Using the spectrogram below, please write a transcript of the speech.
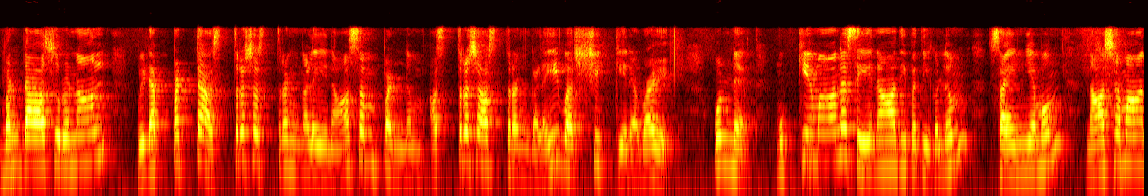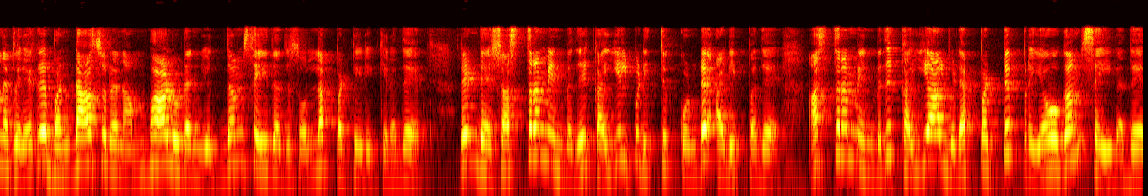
பண்டாசுரனால் விடப்பட்ட அஸ்திரசஸ்திரங்களை நாசம் பண்ணும் அஸ்திரசாஸ்திரங்களை வர்ஷிக்கிறவள் ஒன்று முக்கியமான சேனாதிபதிகளும் சைன்யமும் நாசமான பிறகு பண்டாசுரன் அம்பாளுடன் யுத்தம் செய்தது சொல்லப்பட்டிருக்கிறது. ரெண்டு சஸ்திரம் என்பது கையில் பிடித்து கொண்டு அடிப்பது. அஸ்திரம் என்பது கையால் விடப்பட்டு பிரயோகம் செய்வது.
